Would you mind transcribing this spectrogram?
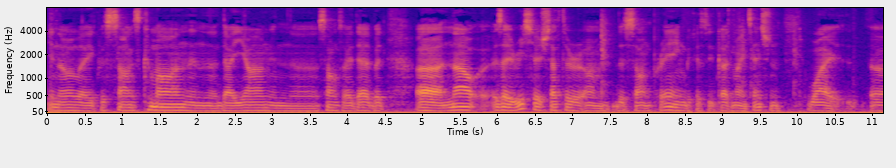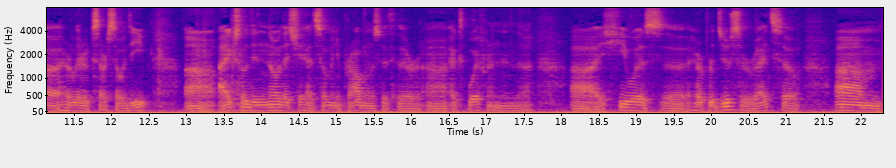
you know like with songs come on and uh, die young and uh, songs like that but uh, now as I researched after um, the song praying because it got my attention why uh, her lyrics are so deep uh, I actually didn't know that she had so many problems with her uh, ex-boyfriend and uh, uh he was uh, her producer right? So um,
